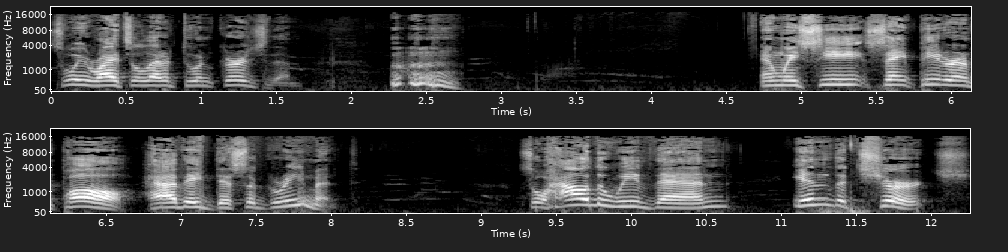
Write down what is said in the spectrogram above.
So he writes a letter to encourage them. and we see St. Peter and Paul have a disagreement. So, how do we then in the church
